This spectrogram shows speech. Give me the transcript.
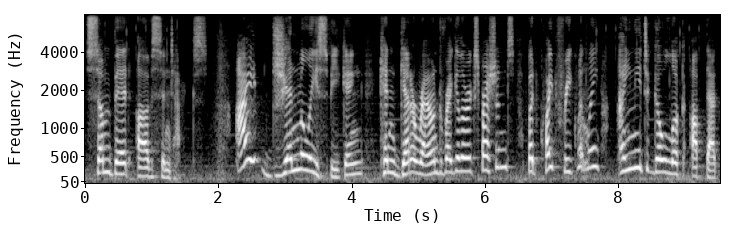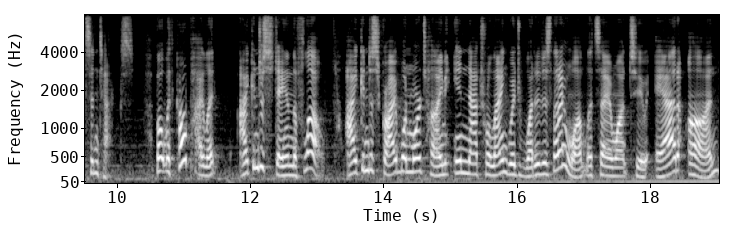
some bit of syntax. I, generally speaking, can get around regular expressions, but quite frequently, I need to go look up that syntax. But with Copilot, I can just stay in the flow. I can describe one more time in natural language what it is that I want. Let's say I want to add on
